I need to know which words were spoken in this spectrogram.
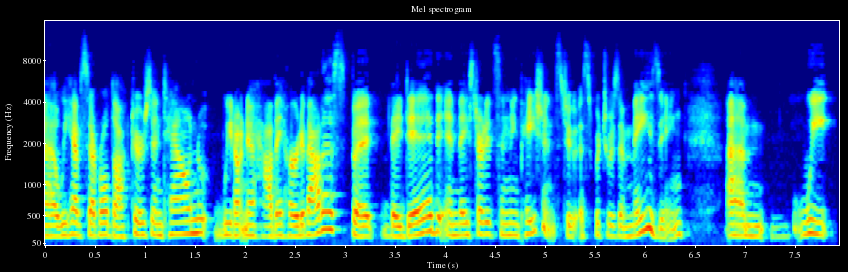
Uh, we have several doctors in town. We don't know how they heard about us, but they did, and they started sending patients to us, which was amazing. Um, we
